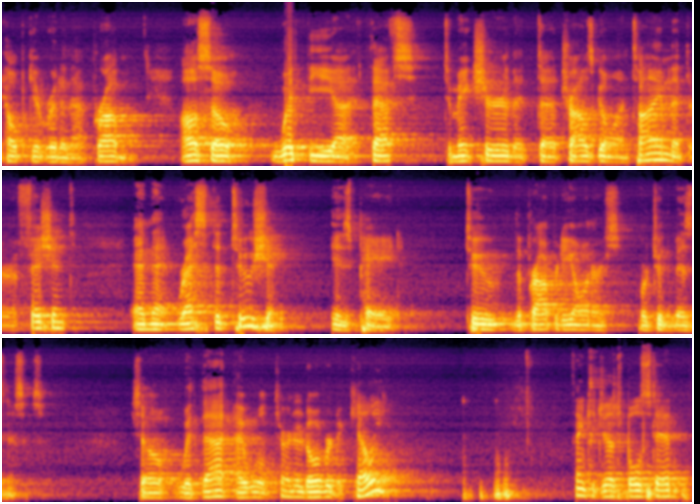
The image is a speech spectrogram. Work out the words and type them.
help get rid of that problem. Also, with the uh, thefts, to make sure that uh, trials go on time, that they're efficient, and that restitution is paid to the property owners or to the businesses. So with that, I will turn it over to Kellie. Thank you, Judge Bolstad.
